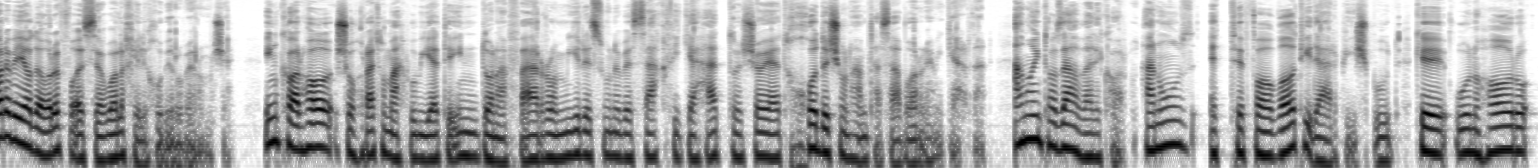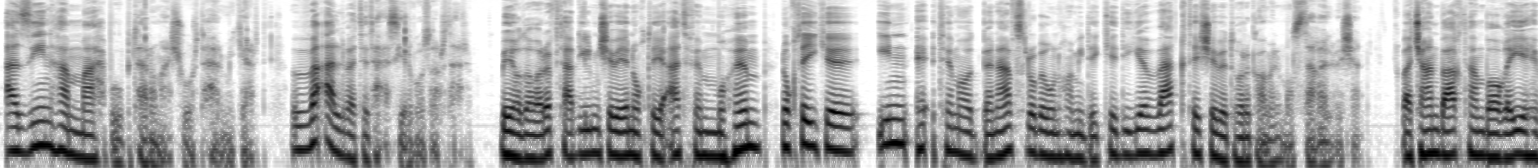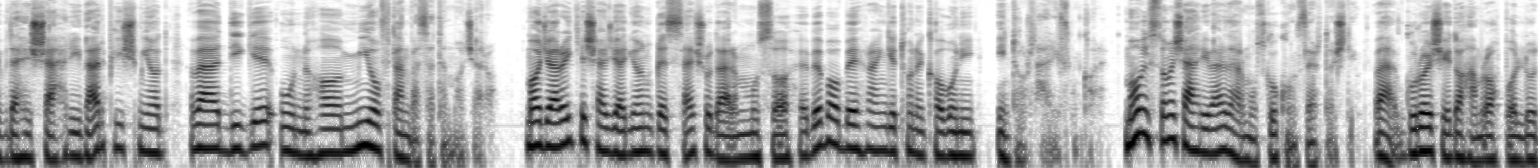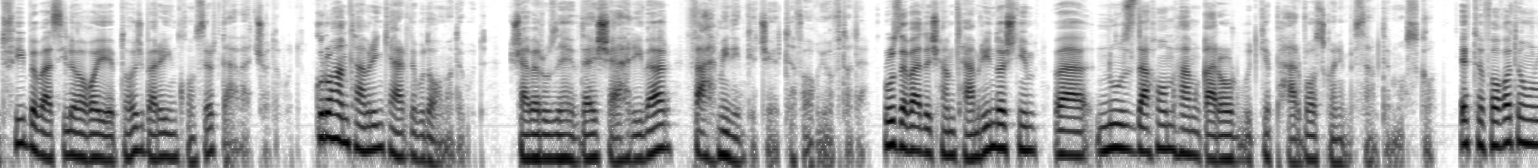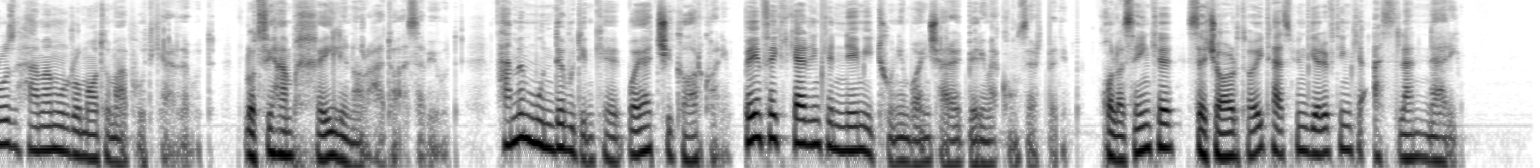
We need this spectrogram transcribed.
کار به یاد عارف با استقبال خیلی خوبی روبرو میشه. این کارها شهرت و محبوبیت این دو نفر رو میرسونه به سقفی که حتی شاید خودشون هم تصور نمی‌کردن. اما این تازه اول کار بود. هنوز اتفاقاتی در پیش بود که اونها رو از این هم محبوب تر و مشهورتر می‌کرد و البته تأثیر گذارتر به یاد عارف تبدیل میشه به نقطه عطف مهم نقطه ای که این اعتماد به نفس رو به اونها میده که دیگه وقتشه به طور کامل مستقل بشن. و چند وقت هم واقعی 17 شهریور پیش میاد و دیگه اونها میفتن وسط ماجرا. ماجرایی که شجریان قصهش رو در مصاحبه با بهرنگ تون کابونی اینطور تعریف می‌کنه. ما 20 شهریور در مسکو کنسرت داشتیم و گروه شیدا همراه با لطفی به وسیله آقای ابتاج برای این کنسرت دعوت شده بود. گروه هم تمرین کرده بود و آماده بود. شب روز 17 شهریور فهمیدیم که چه اتفاقی افتاده. روز بعدش هم تمرین داشتیم و 19 هم, هم قرار بود که پرواز کنیم به سمت مسکو. اتفاقات اون روز هممون رو مات و مبهوت کرده بود. لطفی هم خیلی ناراحت و عصبی بود. همه مونده بودیم که باید چیکار کنیم. به این فکر کردیم که نمی‌تونیم با این شرایط بریم و کنسرت بدیم. خلاصه اینکه سه چهار تایی تصمیم گرفتیم که اصلا نریم.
